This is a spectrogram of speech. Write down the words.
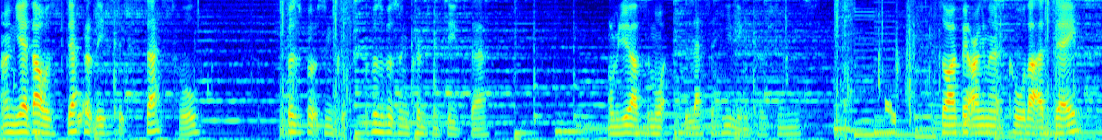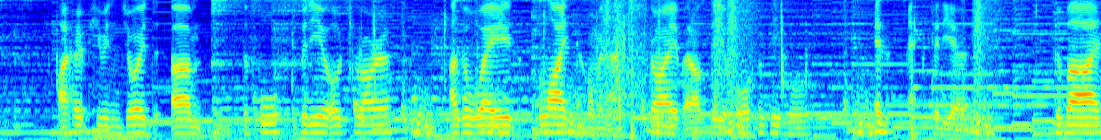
And yeah, that was definitely successful. Supposed to put some, supposed to put some Crimson Seeds there. And we do have some more lesser healing potions. So I think I'm to call that a day. I hope you enjoyed um, the fourth video of Terraria. As always, like, comment and subscribe. And I'll see you awesome people in the next video. Goodbye.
